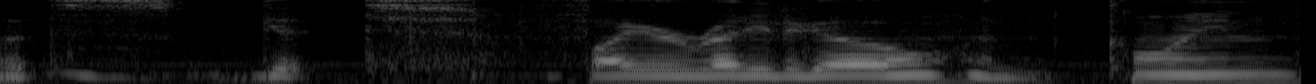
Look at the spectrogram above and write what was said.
let's get fire ready to go and coin.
